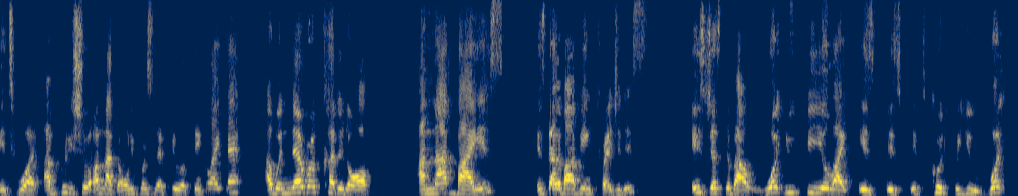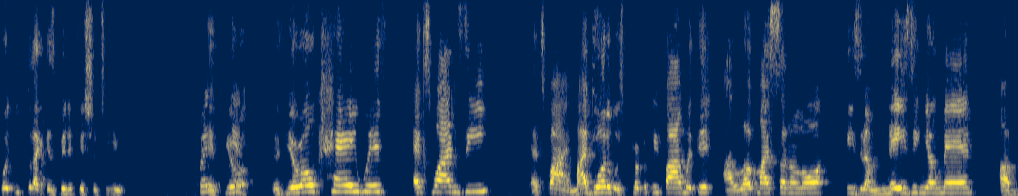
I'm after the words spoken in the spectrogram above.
it's what I'm pretty sure I'm not the only person that feel or think like that. I would never cut it off. I'm not biased. It's not about being prejudiced. It's just about what you feel like is is it's good for you. What what you feel like is beneficial to you. Great. If you're if you're okay with X, Y, and Z, that's fine. My daughter was perfectly fine with it. I love my son-in-law. He's an amazing young man, an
